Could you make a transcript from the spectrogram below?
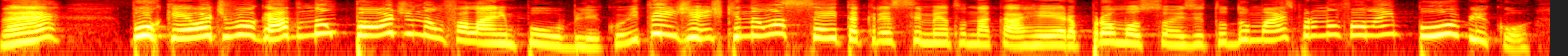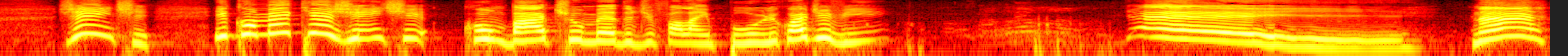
Né? Porque o advogado não pode não falar em público. E tem gente que não aceita crescimento na carreira, promoções e tudo mais para não falar em público. Gente, e como é que a gente combate o medo de falar em público? Adivinhe. Yay! Né?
